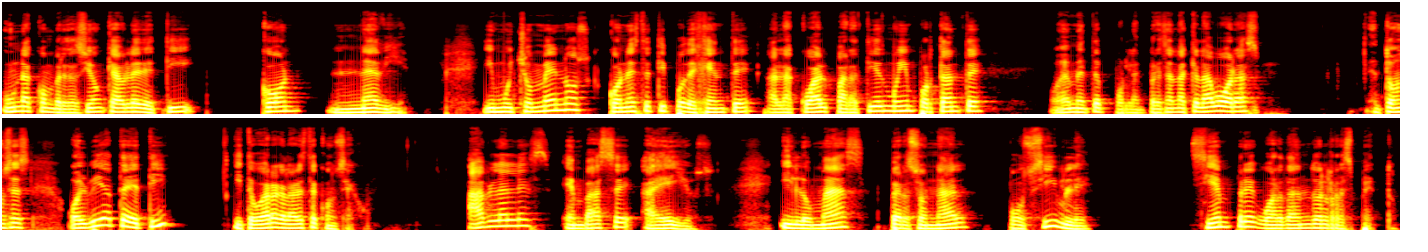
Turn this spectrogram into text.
una conversación que hable de ti con nadie y mucho menos con este tipo de gente a la cual para ti es muy importante, obviamente por la empresa en la que laboras. Entonces, olvídate de ti y te voy a regalar este consejo. Háblales en base a ellos y lo más personal posible, siempre guardando el respeto.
